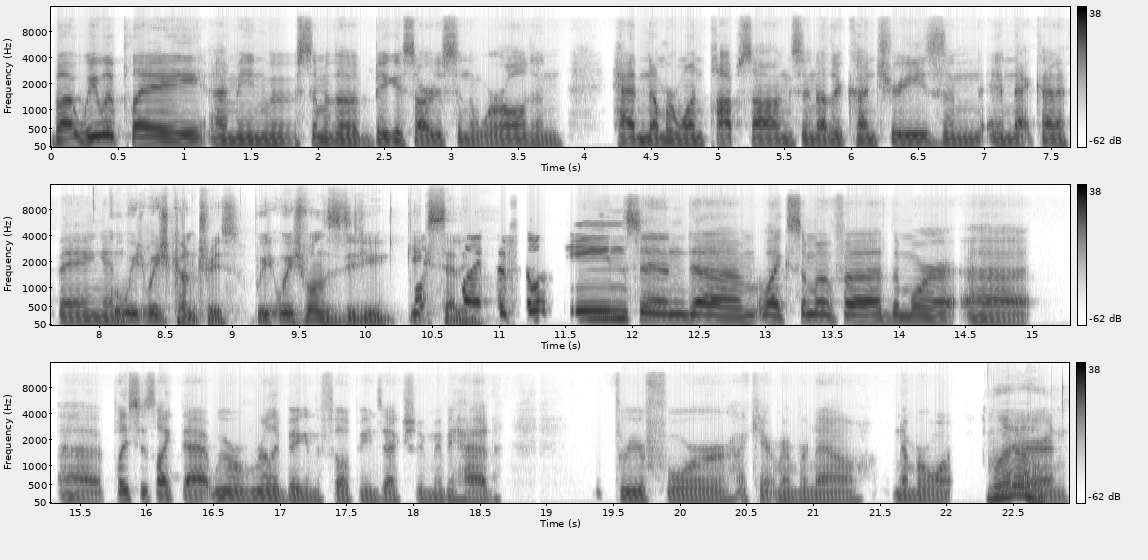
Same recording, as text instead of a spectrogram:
But we would play, I mean, with some of the biggest artists in the world and had number one pop songs in other countries and, and that kind of thing. And which, which countries? Which, which ones did you excel in? Like the Philippines and um, like some of uh, the more uh, uh, places like that. We were really big in the Philippines, actually. Maybe had three or four, I can't remember now, number one Wow. and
